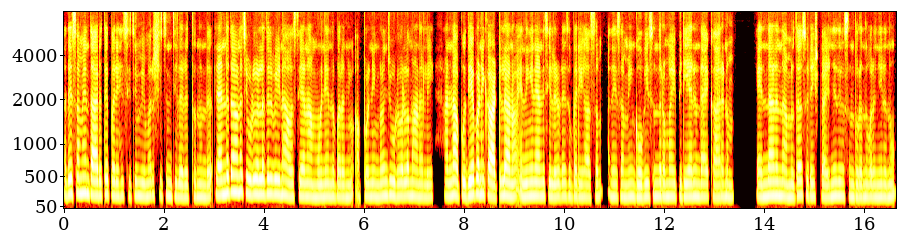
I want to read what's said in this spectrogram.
അതേസമയം താരത്തെ പരിഹസിച്ചും വിമർശിച്ചും ചിലരെത്തുന്നുണ്ട്. രണ്ടു തവണ ചൂടുവെള്ളത്തിൽ വീണ അവസ്ഥയാണ് അമ്മൂന് എന്ന് പറഞ്ഞു. അപ്പോൾ നിങ്ങളും ചൂടുവെള്ളമാണല്ലേ. അണ്ണ പുതിയ പണി കാട്ടിലാണോ" എന്നിങ്ങനെയാണ് ചിലരുടെ പരിഹാസം. അതേസമയം ഗോപി സുന്ദറുമായി പിരിയാനുണ്ടായ കാരണം എന്താണെന്ന് അമൃത സുരേഷ് കഴിഞ്ഞ ദിവസം തുറന്നു പറഞ്ഞിരുന്നു.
